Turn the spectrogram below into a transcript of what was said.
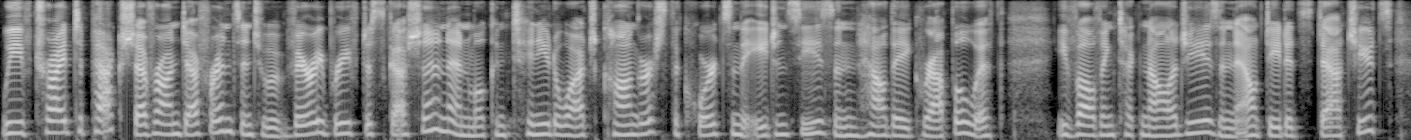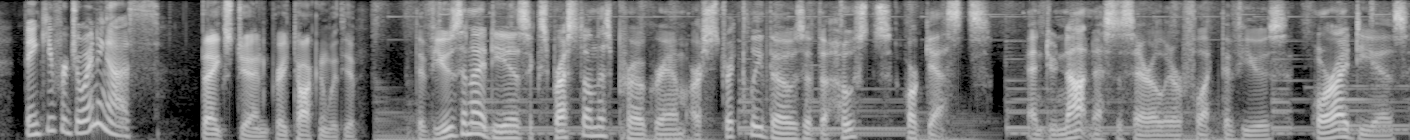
We've tried to pack Chevron deference into a very brief discussion, and we'll continue to watch Congress, the courts, and the agencies and how they grapple with evolving technologies and outdated statutes. Thank you for joining us. Thanks, Jen. Great talking with you. The views and ideas expressed on this program are strictly those of the hosts or guests and do not necessarily reflect the views or ideas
